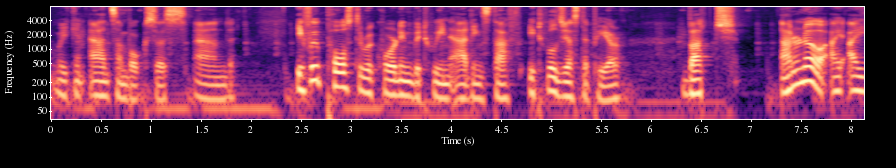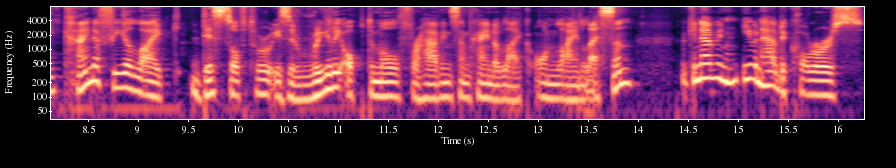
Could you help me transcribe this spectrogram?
We can add some boxes and if we pause the recording between adding stuff, it will just appear. But I don't know, I, I kind of feel like this software is really optimal for having some kind of like online lesson. We can even, even have the colors,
